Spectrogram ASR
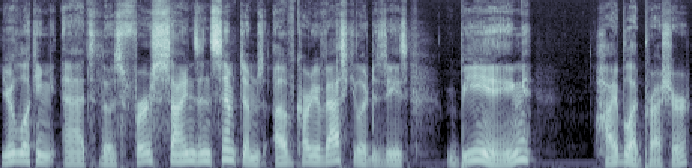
you're looking at those first signs and symptoms of cardiovascular disease being high blood pressure,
